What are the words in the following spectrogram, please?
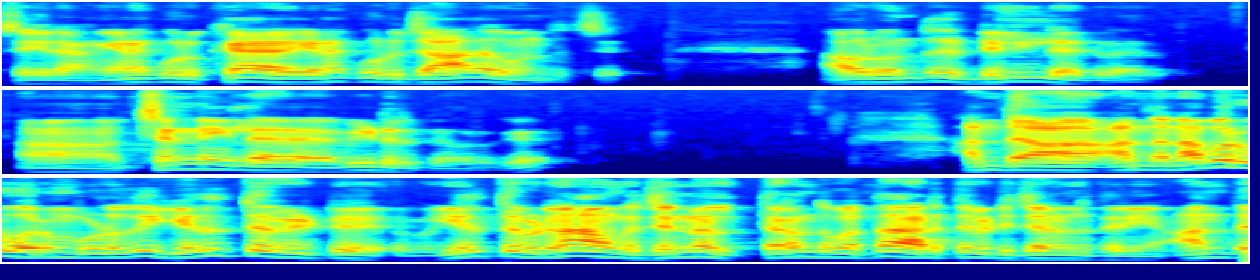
செய்கிறாங்க எனக்கு ஒரு கே எனக்கு ஒரு ஜாதகம் வந்துச்சு. அவர் வந்து டெல்லியில் இருக்கிறாரு. சென்னையில் வீடு இருக்கு அவருக்கு. அந்த அந்த நபர் வரும்பொழுது எதிர்த்த வீட்டு எதிர்த்த வீடுனா அவங்க ஜன்னல் திறந்து பார்த்தா அடுத்த வீட்டு ஜன்னல் தெரியும். அந்த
